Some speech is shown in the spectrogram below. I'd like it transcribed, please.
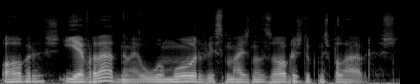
obras, e é verdade, não é? O amor vê-se mais nas obras do que nas palavras.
